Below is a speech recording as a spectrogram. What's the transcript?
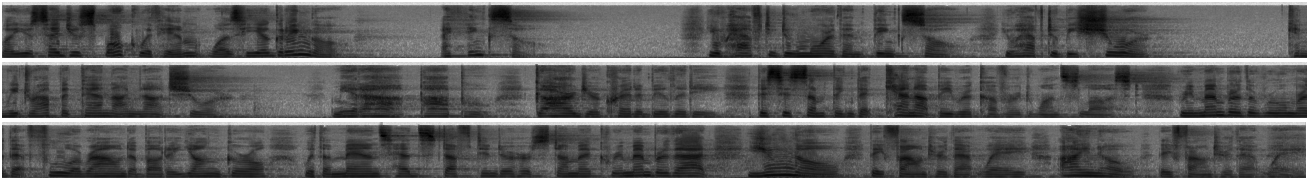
Well, you said you spoke with him. Was he a gringo? I think so. You have to do more than think so. You have to be sure. Can we drop it then? I'm not sure. Mira, Papu, guard your credibility. This is something that cannot be recovered once lost. Remember the rumor that flew around about a young girl with a man's head stuffed into her stomach? Remember that? You know they found her that way. I know they found her that way,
